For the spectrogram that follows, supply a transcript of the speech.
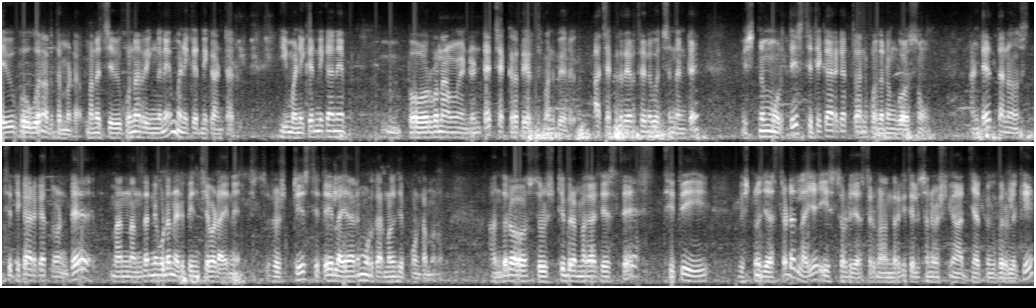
చెవి పోగు అని అర్థం అన్నమాట మన చెవికున్న రింగ్నే మణికర్ణిక అంటారు. ఈ మణికర్ణిక అనే పూర్వనామం ఏంటంటే చక్రతీర్థం అని పేరు. ఆ చక్రతీర్థం ఎందుకు వచ్చిందంటే విష్ణుమూర్తి స్థితికారకత్వాన్ని పొందడం కోసం. అంటే తను స్థితికారకత్వం అంటే మనందరినీ కూడా నడిపించేవాడు ఆయనే. సృష్టి స్థితి లయ అని మూడు కర్మలు చెప్పుకుంటాం మనం. అందులో సృష్టి బ్రహ్మగారు చేస్తే స్థితి విష్ణు చేస్తాడు లయ ఈశ్వరుడు చేస్తాడు. మనందరికీ తెలిసిన విషయం ఆధ్యాత్మిక పరులకి.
